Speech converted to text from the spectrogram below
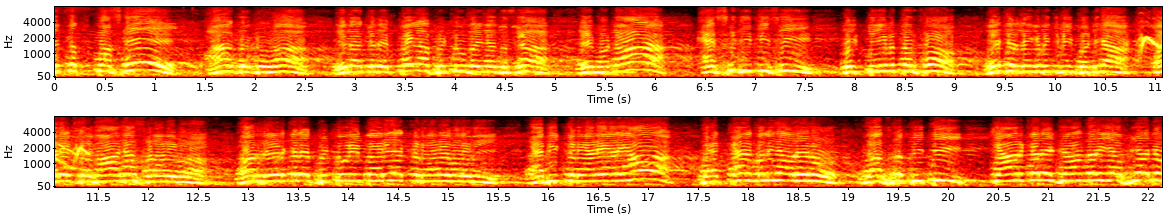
ਇੱਕ ਪਾਸੇ ਆ ਗੱਗੂਆ ਇਹਦਾ ਕਦੇ ਪਹਿਲਾ ਫਿੱਟੂ ਬਾਈ ਨੇ ਦੱਸਿਆ। ਇਹ ਮੋਟਾ ਐਸਜੀਪੀਸੀ ਦੀ ਟੀਮ ਤਰਫੋਂ ਇਧਰ ਲੀਗ ਵਿੱਚ ਵੀ ਵੱਡੀਆਂ ਅਰੇ ਦਰਵਾਜ਼ ਆ ਸਲਾਣੇ ਵਾਲਾ। ਔਰ ਰੇਡ ਕਰੇ ਬਿੱਟੂ ਦੀ ਪੈ ਰਹੀ ਆ ਕੜਵਾਣੇ ਵਾਲੇ ਦੀ ਐ ਵੀ ਕੜਵਾਣੇ ਵਾਲੇ ਆ। ਬੈਠਾ ਮਲੀਆਂ ਵਾਲੇ ਨੂੰ। ਜਾਂ ਫਿਰ ਪੀਤੀ ਚਾਰ ਕਰੇ ਜਾਨਦਾਰੀ ਯਾਫੀਆ ਜੋ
